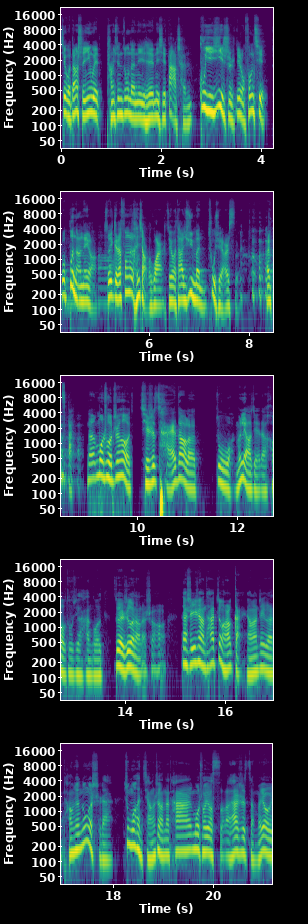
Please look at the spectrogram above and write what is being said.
结果当时因为唐玄宗的那些那些大臣故意抑制这种风气，说不能那个，所以给他封了个很小的官儿。最后他郁闷吐血而死，很惨。那莫绰之后，其实才到了。就我们了解的后突厥汗国最热闹的时候。但实际上，他正好赶上了这个唐玄宗的时代，中国很强盛。那他莫绰又死了，他是怎么又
